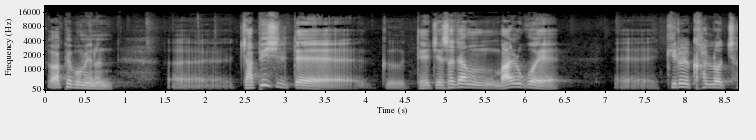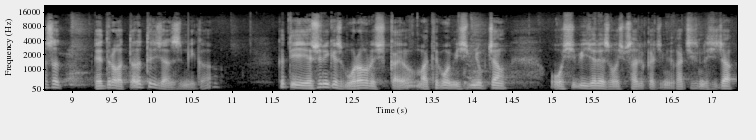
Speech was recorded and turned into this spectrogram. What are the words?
그 앞에 보면은 잡히실 때 그 대제사장 말고의 귀를 칼로 쳐서 베드로가 떨어뜨리지 않습니까? 그때 예수님께서 뭐라 그러실까요? 마태복음 26장 52절에서 54절까지입니다. 같이 읽습니다. 시작.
